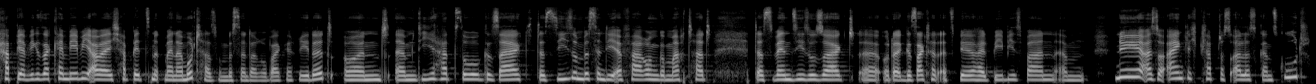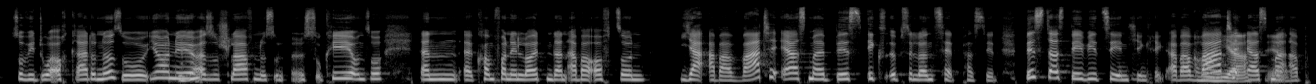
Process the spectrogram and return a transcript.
habe ja, wie gesagt, kein Baby, aber ich habe jetzt mit meiner Mutter so ein bisschen darüber geredet. Und ähm, die hat so gesagt, dass sie so ein bisschen die Erfahrung gemacht hat, dass wenn sie so sagt äh, oder gesagt hat, als wir halt Babys waren, ähm, nee, also eigentlich klappt das alles ganz gut, so wie du auch gerade, ne? So, ja, nee, mhm. also schlafen ist, ist okay und so. Dann äh, kommt von den Leuten dann aber oft so ein ja, aber warte erstmal, bis XYZ passiert, bis das Baby Zähnchen kriegt. Aber oh, warte ja, erstmal ja. ab.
